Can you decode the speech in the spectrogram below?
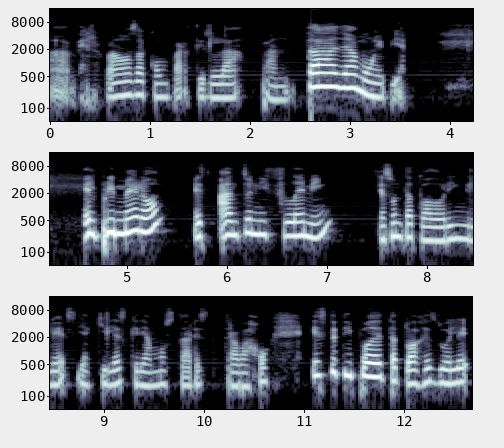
A ver, vamos a compartir la pantalla. Muy bien. El primero es Anthony Fleming. Es un tatuador inglés y aquí les quería mostrar este trabajo. Este tipo de tatuajes duele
